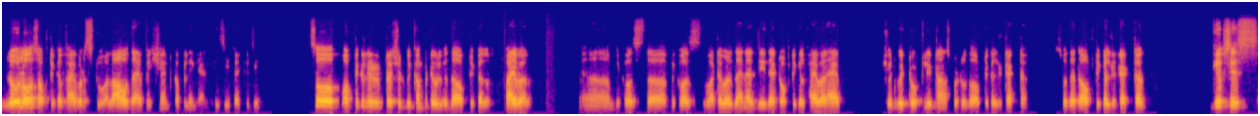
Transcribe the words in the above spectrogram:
low loss optical fibers to allow the efficient coupling and easy packaging. So optical detector should be compatible with the optical fiber uh, because the because whatever the energy that optical fiber have should be totally transferred to the optical detector so that the optical detector gives its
